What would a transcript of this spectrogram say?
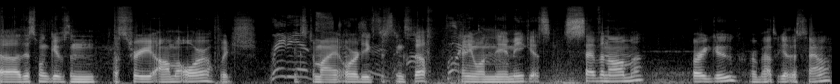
Uh, this one gives them plus three armor aura, which next to my already existing stuff. Anyone near me gets seven armor. Very good. We're about to get this tower.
